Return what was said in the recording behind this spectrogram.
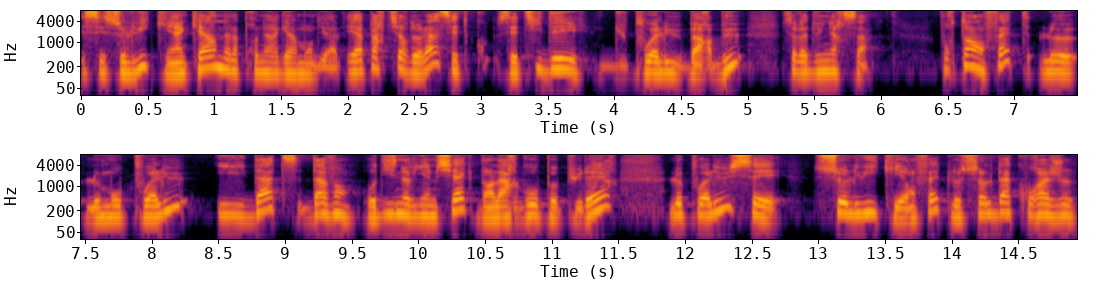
c'est celui qui incarne la Première Guerre mondiale. Et à partir de là, cette, cette idée du poilu barbu, ça va devenir ça. Pourtant, en fait, le, le mot poilu, il date d'avant. Au 19e siècle, dans l'argot populaire, le poilu, c'est celui qui est en fait le soldat courageux.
